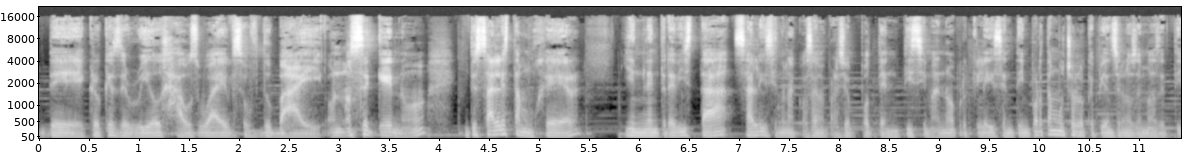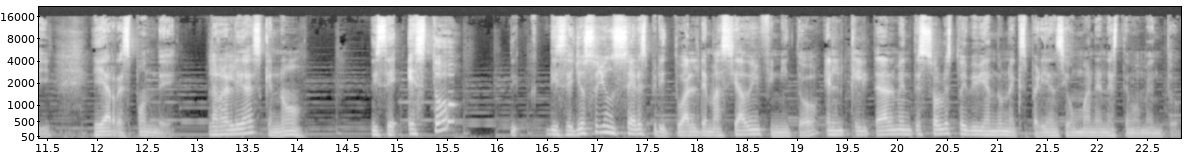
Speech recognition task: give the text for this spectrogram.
de, creo que es The Real Housewives of Dubai o no sé qué, ¿no? Entonces sale esta mujer y en la entrevista sale diciendo una cosa que me pareció potentísima, ¿no? Porque le dicen, ¿te importa mucho lo que piensen los demás de ti? Y ella responde, la realidad es que no. Dice, esto Dice, yo soy un ser espiritual demasiado infinito en el que literalmente solo estoy viviendo una experiencia humana en este momento.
